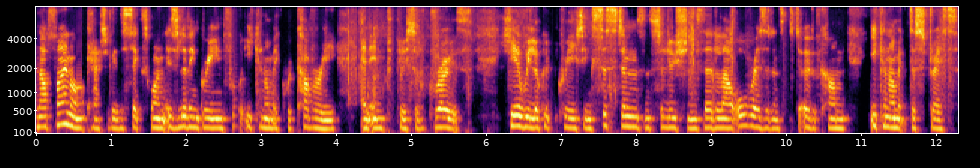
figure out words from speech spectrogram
And our final category, the sixth one, is living green for economic recovery and inclusive growth. Here we look at creating systems and solutions that allow all residents to overcome economic distress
